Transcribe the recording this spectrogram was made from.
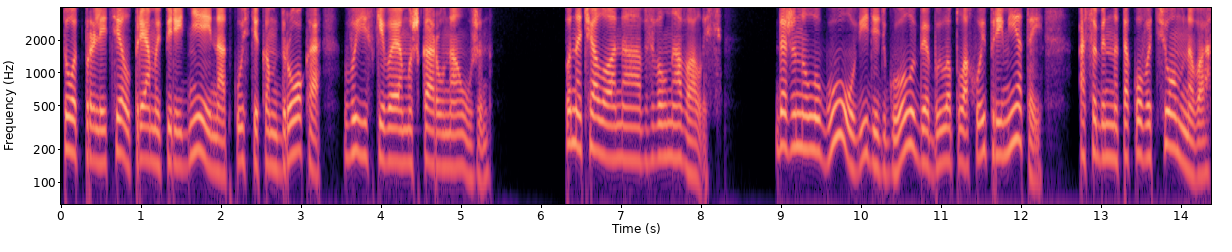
Тот пролетел прямо перед ней над кустиком дрока, выискивая мышкару на ужин. Поначалу она взволновалась. Даже на лугу увидеть голубя было плохой приметой, особенно такого темного,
